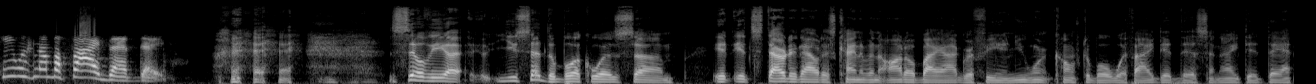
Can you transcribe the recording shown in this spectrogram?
Yeah. He was number five that day. Sylvia, you said the book was um, it, it started out as kind of an autobiography and you weren't comfortable with I did this and I did that.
